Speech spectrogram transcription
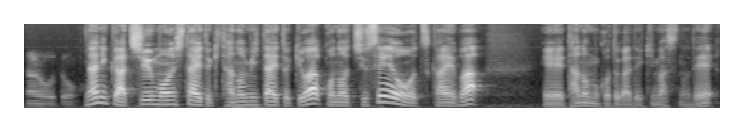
なるほど。何か注文したい時頼みたい時はこのチュセ用を使えば、えー、頼むことができますので。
